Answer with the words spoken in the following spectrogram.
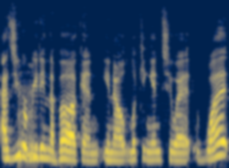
As you were hmm reading the book and, you know, looking into it, what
